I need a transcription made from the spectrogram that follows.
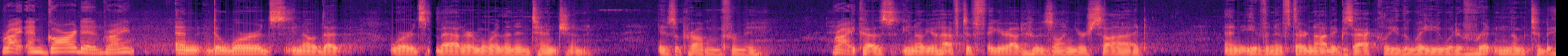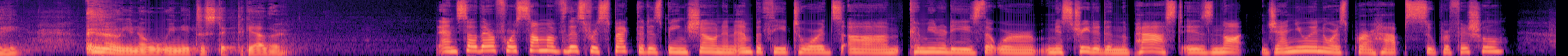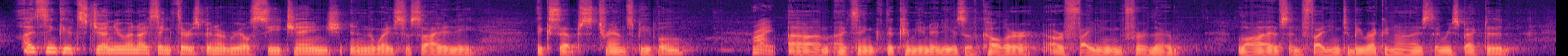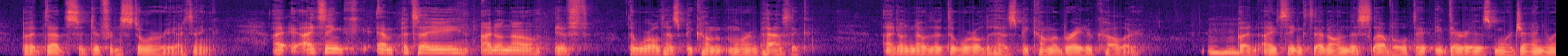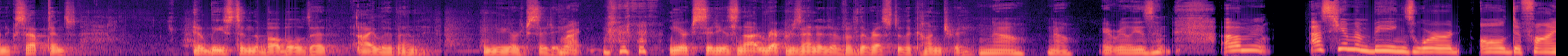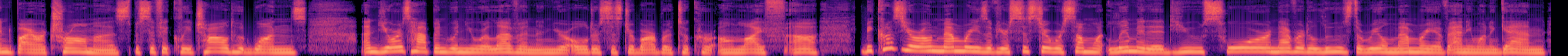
Right, and guarded, right? And the words, you know, that words matter more than intention is a problem for me. Right. Because, you know, you have to figure out who's on your side. And even if they're not exactly the way you would have written them to be, you know, we need to stick together. And so, therefore, some of this respect that is being shown and empathy towards um, communities that were mistreated in the past is not genuine or is perhaps superficial? I think it's genuine. I think there's been a real sea change in the way society accepts trans people. Right. Um, I think the communities of color are fighting for their lives and fighting to be recognized and respected. But that's a different story, I think. I, I think empathy, I don't know if the world has become more empathic. I don't know that the world has become a brighter color. Mm-hmm. But I think that on this level, there, there is more genuine acceptance, at least in the bubble that I live in, in New York City. Right. New York City is not representative of the rest of the country. No, no. It really isn't. Um, as human beings, we're all defined by our traumas, specifically childhood ones, and yours happened when you were 11 and your older sister Barbara took her own life. Uh, because your own memories of your sister were somewhat limited, you swore never to lose the real memory of anyone again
